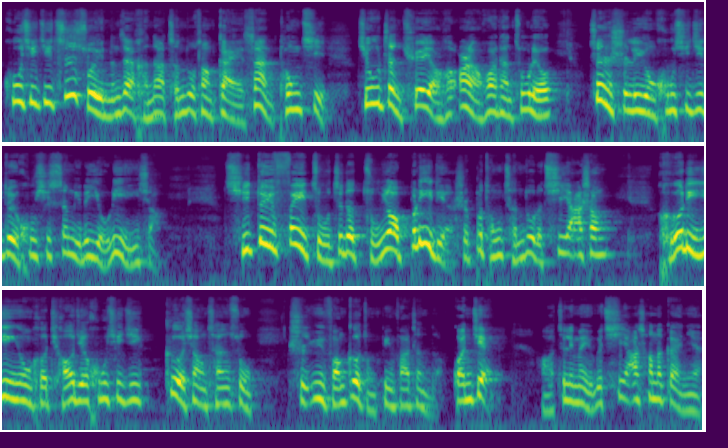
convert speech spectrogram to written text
呼吸机之所以能在很大程度上改善通气、纠正缺氧和二氧化碳潴留，正是利用呼吸机对呼吸生理的有利影响。其对肺组织的主要不利点是不同程度的气压伤。合理应用和调节呼吸机各项参数是预防各种并发症的关键啊！这里面有个气压伤的概念，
